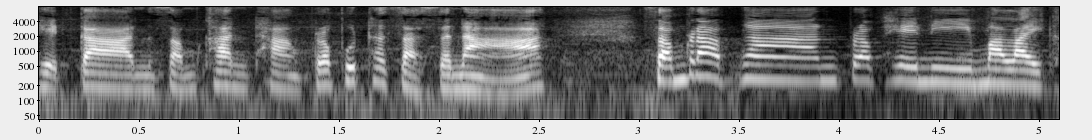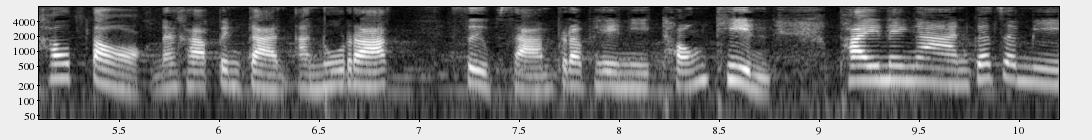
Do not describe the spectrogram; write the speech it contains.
เหตุการณ์สำคัญทางพระพุทธศาสนาสำหรับงานประเพณีมาลัยเข้าตอกนะคะ เป็นการอนุรักษ์ สืบสารประเพณีท้องถิ่น ภายในงานก็จะมี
